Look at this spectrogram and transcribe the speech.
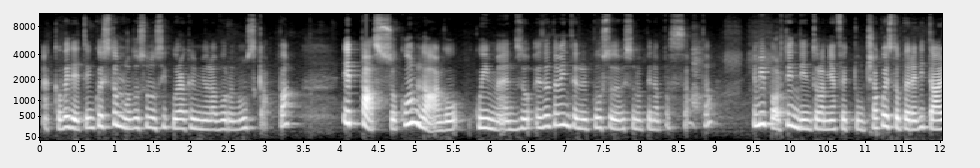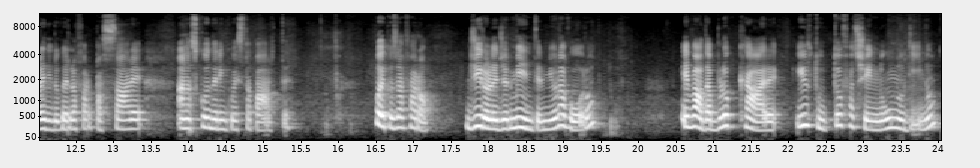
Ecco, vedete, in questo modo sono sicura che il mio lavoro non scappa e passo con l'ago qui in mezzo, esattamente nel posto dove sono appena passata e mi porto in dentro la mia fettuccia, questo per evitare di doverla far passare a nascondere in questa parte. Poi cosa farò? Giro leggermente il mio lavoro e vado a bloccare il tutto facendo un nodino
